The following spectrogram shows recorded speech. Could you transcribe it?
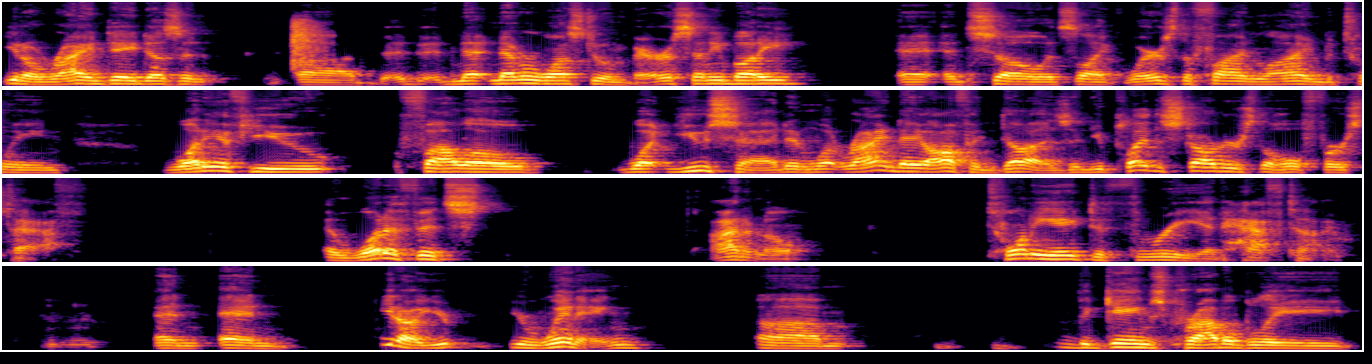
you know Ryan Day doesn't uh, ne- never wants to embarrass anybody, and, and so it's like where's the fine line between what if you follow what you said and what Ryan Day often does, and you play the starters the whole first half, and what if it's I don't know, twenty eight to three at halftime, mm-hmm. and and you know you're you're winning um, the game's probably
